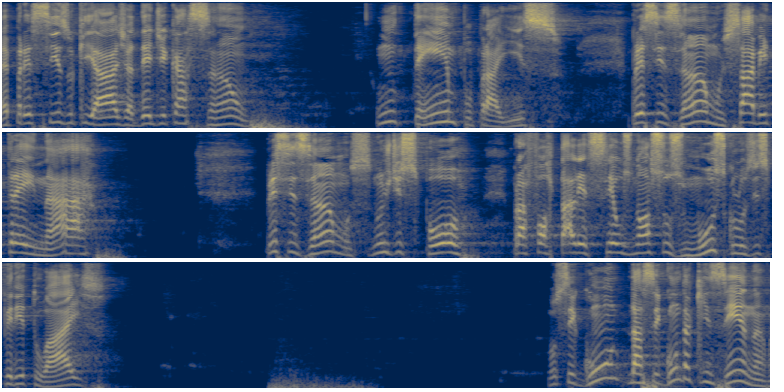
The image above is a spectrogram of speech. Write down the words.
é preciso que haja dedicação, um tempo para isso. Precisamos, sabe, treinar. Precisamos nos dispor para fortalecer os nossos músculos espirituais. No segundo, na segunda quinzena,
